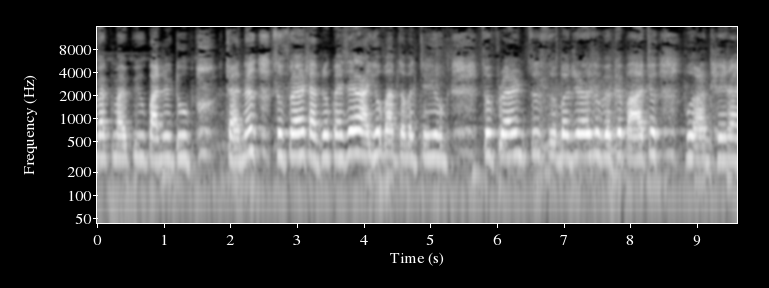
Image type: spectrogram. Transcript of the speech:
बैक टू माय व्यू पान यूट्यूब चैनल सो फ्रेंड्स आप लोग कैसे हैं? आई होप आप सब अच्छे ही होंगे। सो फ्रेंड्स बज रहे सुबह के पाँच। पूरा अंधेरा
